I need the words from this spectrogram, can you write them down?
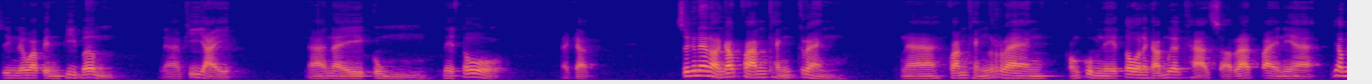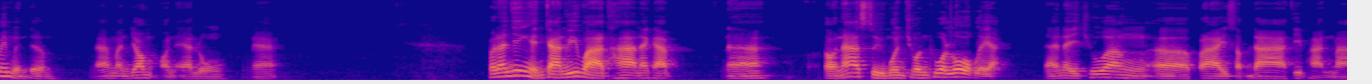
ซึ่งเรียกว่าเป็นพี่เบิ้มนะพี่ใหญ่นะในกลุ่มเนโตนะครับซึ่งแน่นอนครับความแข็งแกร่งนะความแข็งแรงของกลุ่มเนโตนะครับเมื่อขาดสหรัฐไปเนี่ยย่อมไม่เหมือนเดิมนะมันย่อมอ่อนแอลงนะเพราะฉะนั้นยิ่งเห็นการวิวาทะนะครับนะต่อหน้าสื่อมวลชนทั่วโลกเลยอะ นะในช่วงปลายสัปดาห์ที่ผ่านมา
